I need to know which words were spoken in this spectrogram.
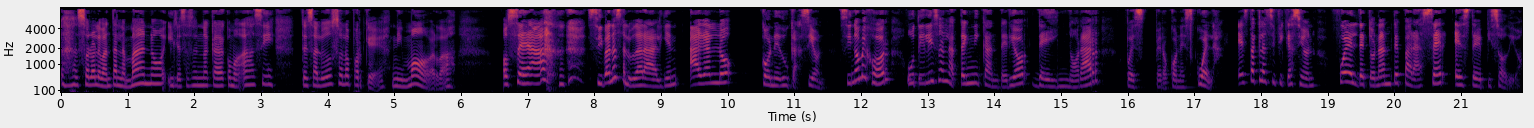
solo levantan la mano y les hacen una cara como, ah, sí, te saludo solo porque ni modo, ¿verdad? O sea, si van a saludar a alguien, háganlo con educación. Si no mejor, utilizan la técnica anterior de ignorar, pues, pero con escuela. Esta clasificación fue el detonante para hacer este episodio.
